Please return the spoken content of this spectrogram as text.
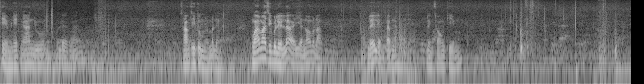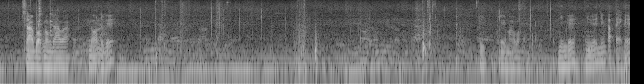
เทมนเฮ็ดงานอยู่มันเลิกงานสามสี่ทุ่มแล้วมันเล่นวานมาสิบเล่นแล้วไอ้ย่านอนมาหลับเลยเล่นแป๊บหนึงเล่นสองเกมสาบอกน้องดาวว่านอนเลยเด้เฮ้ยเดี๋ยมาวะยิงเด้ยิงเด้ยิงตับแตกเด้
